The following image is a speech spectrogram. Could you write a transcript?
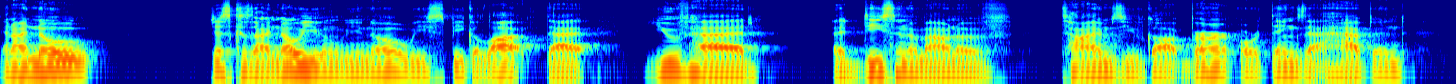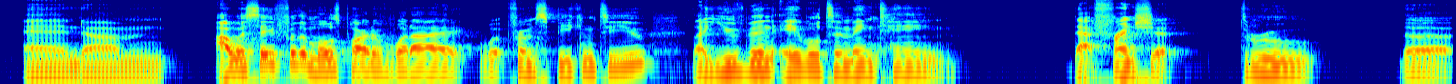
And I know, just because I know you and you know, we speak a lot that you've had a decent amount of times you've got burnt or things that happened. And um, I would say, for the most part of what I, what, from speaking to you, like you've been able to maintain that friendship through the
